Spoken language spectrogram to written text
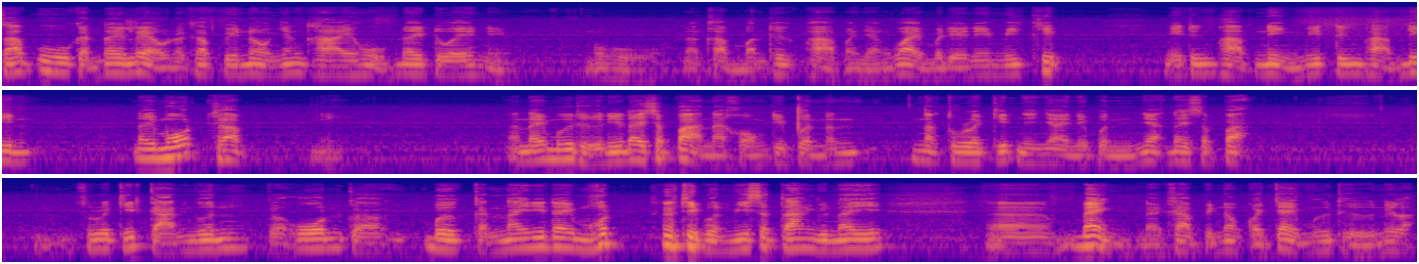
ศัพท์อู้กันได้แล้วนะครับพี่น้องยังถ่ายรูได้ด้วยนี่โอ้โหนะครับ บันทึกภาพมันอย่างไหวประเดี๋ยวนี้มีคลิป มีถึงภาพนิ่ง มีถึงภาพดินได้หมดครับนี่ในมือถือนี้ได้สปะนะของที่เปิ่นนั้นนักธุรกิจใหญ่ๆในเปิ่นเนี่ยได้สปะ ธุรกิจการเงินก็โอนก็เบิกกันในนี่ได้หมด ที่เปิ่นมีสตางค์อยู่ในแบงค์นะครับเป็นนอกก่อใจมือถือนี่แหละ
